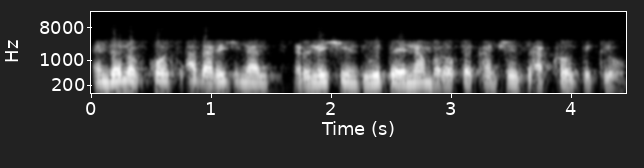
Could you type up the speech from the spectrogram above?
and then, of course, other regional relations with a number of countries across the globe.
